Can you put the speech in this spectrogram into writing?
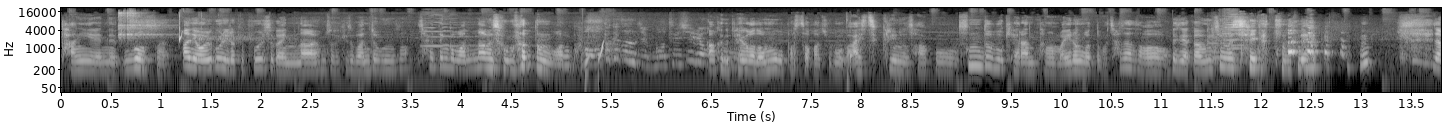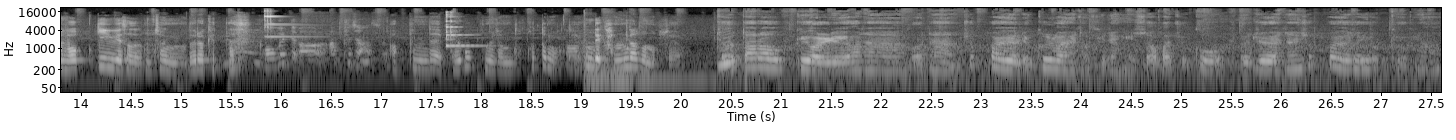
당일에는 울었어요. 아니 얼굴이 이렇게 보일 수가 있나 하면서 계속 만져보면서 잘 된거 맞나면서 울었던 것 같아요. 뭐 어떻게든지 뭐 드시려고 아 근데 배가 너무 고팠어가지고 아이스크림도 사고 순두부 계란탕 막 이런 것도 막 찾아서 그래서 약간 음식물쓰레기 같은데 진짜 먹기 위해서 엄청 노력했다. 먹을 때가 아프지 않았어요? 아픈데 배고픔이 좀 더 컸던 것 같아요. 근데 감각은 없어요. 제가 따라오기 관리하는 거는 소파에 리클라이너 기능이 있어가지고 요즘에는 소파에서 이렇게 그냥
